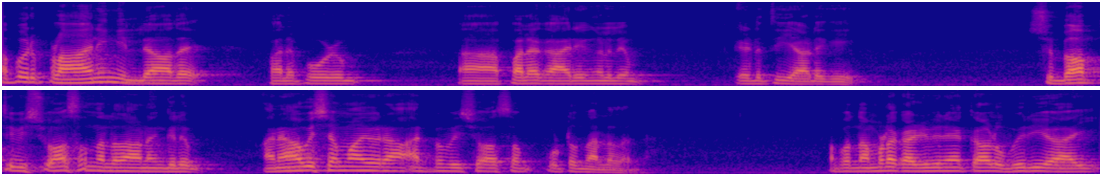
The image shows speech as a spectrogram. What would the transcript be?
അപ്പോൾ ഒരു പ്ലാനിങ് ഇല്ലാതെ പലപ്പോഴും പല കാര്യങ്ങളിലും എടുത്തു ചാടുകയും. ശുഭാപ്തി വിശ്വാസം നല്ലതാണെങ്കിലും അനാവശ്യമായ ഒരു ആത്മവിശ്വാസം ഒട്ടും നല്ലതല്ല. അപ്പോൾ നമ്മുടെ കഴിവിനേക്കാൾ ഉപരിയായി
